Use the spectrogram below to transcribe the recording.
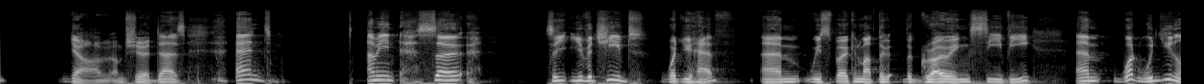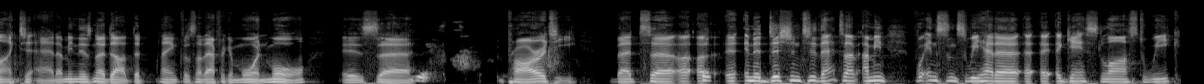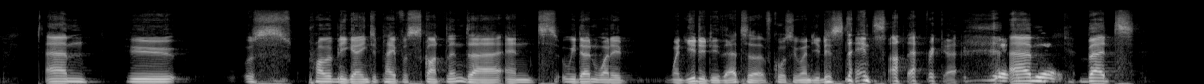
Yeah, I'm, sure it does. And I mean, so so you've achieved what you have. Um, we've spoken about the the growing CV. Um, what would you like to add? I mean, there's no doubt that playing for South Africa more and more is uh, Yes. priority. But uh, uh, uh, in addition to that, I, I mean, for instance, we had a, a, a guest last week um, who was probably going to play for Scotland, uh, and we don't want to want you to do that. Of course, we want you to stay in South Africa. Yes, um, yes. But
